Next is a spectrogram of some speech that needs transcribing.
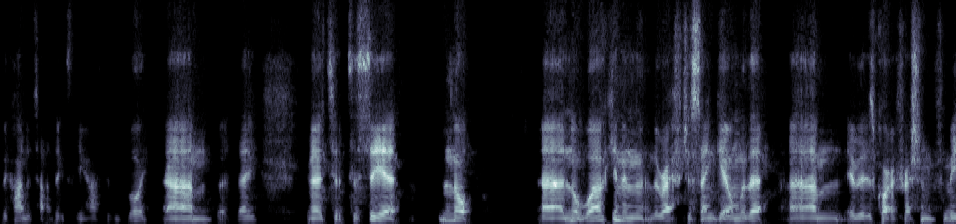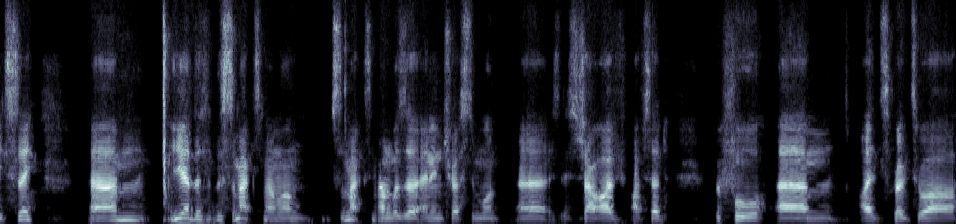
the kind of tactics that you have to employ. Um, but they, you know, to, to see it not uh, not working and the ref just saying get on with it, um, it was quite refreshing for me to see. Um, yeah, the the Saint-Maximin one, Saint-Maximin was a, an interesting one. Uh, it's a shout I've I've said before. Um, I spoke to our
